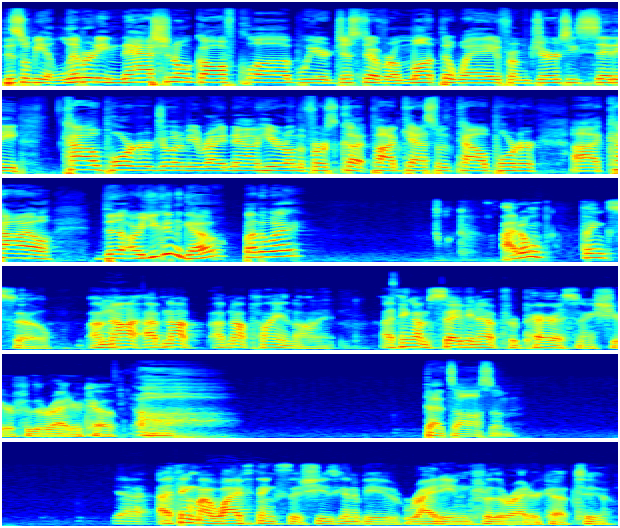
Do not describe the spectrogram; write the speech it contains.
this will be at Liberty National Golf Club. We are just over a month away from Jersey City. Kyle Porter joining me right now here on the First Cut podcast with Kyle Porter. Uh, Kyle, the, are you going to go? By the way, I don't think so. I'm not. I've not. I've not planned on it. I think I'm saving up for Paris next year for the Ryder Cup. Oh, that's awesome. Yeah, I think my wife thinks that she's going to be riding for the Ryder Cup too.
